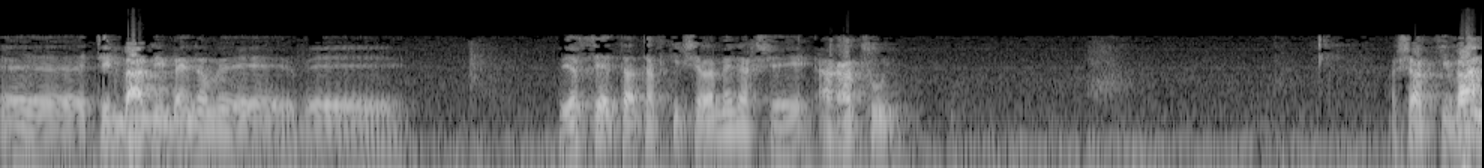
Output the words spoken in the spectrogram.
אה, תלמד ממנו ו, ו, ויעשה את התפקיד של המלך הרצוי. עכשיו, כיוון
